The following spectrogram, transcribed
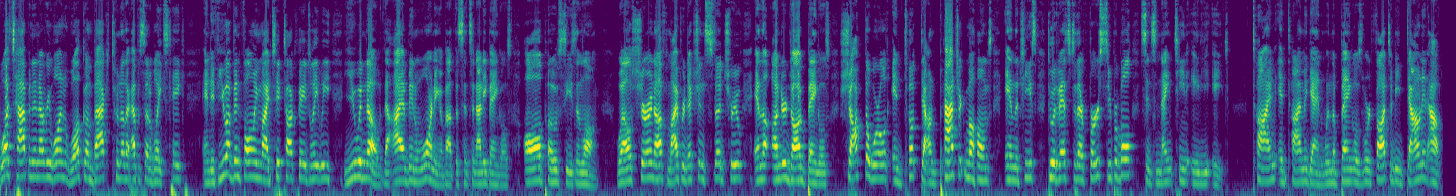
What's happening, everyone? Welcome back to another episode of Blake's Take. And if you have been following my TikTok page lately, you would know that I have been warning about the Cincinnati Bengals all postseason long. Well, sure enough, my prediction stood true, and the underdog Bengals shocked the world and took down Patrick Mahomes and the Chiefs to advance to their first Super Bowl since 1988 time and time again when the Bengals were thought to be down and out,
